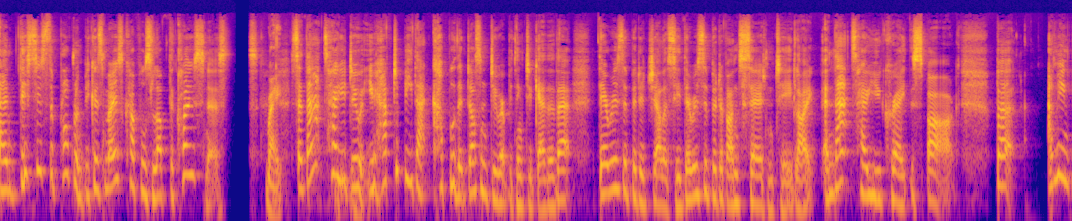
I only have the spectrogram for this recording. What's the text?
And this is the problem because most couples love the closeness. Right. So that's how you do it. You have to be that couple that doesn't do everything together, that there is a bit of jealousy, there is a bit of uncertainty, like, and that's how you create the spark. But I mean,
